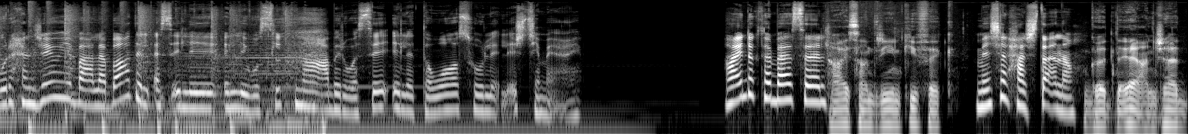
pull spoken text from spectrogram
ورح نجاوب على بعض الأسئلة اللي وصلتنا عبر وسائل التواصل الاجتماعي. هاي دكتور باسل. هاي ساندرين كيفك؟ ماشي الحال اشتقنا جود إيه عن جد.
